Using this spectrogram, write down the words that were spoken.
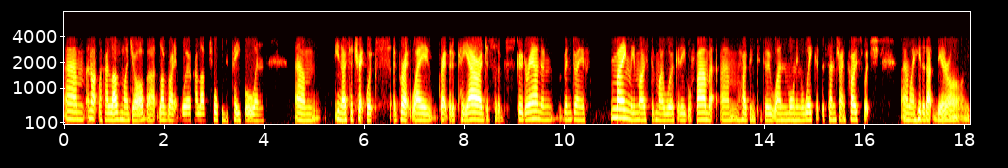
um, and not like I love my job, I love writing work, I love talking to people, and um, you know, so track work's a great way, great bit of PR. I just sort of scoot around, and I've been doing mainly most of my work at Eagle Farm, but um, hoping to do one morning a week at the Sunshine Coast, which um, I headed up there on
